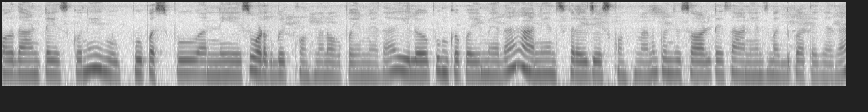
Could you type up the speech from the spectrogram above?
ఒక దాంట్లో వేసుకొని ఉప్పు పసుపు అన్నీ వేసి ఉడకబెట్టుకుంటున్నాను ఒక పొయ్యి మీద. ఈలోపు ఇంకో పొయ్యి మీద ఆనియన్స్ ఫ్రై చేసుకుంటున్నాను. కొంచెం సాల్ట్ వేసి ఆనియన్స్ మగ్గిపోతాయి కదా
